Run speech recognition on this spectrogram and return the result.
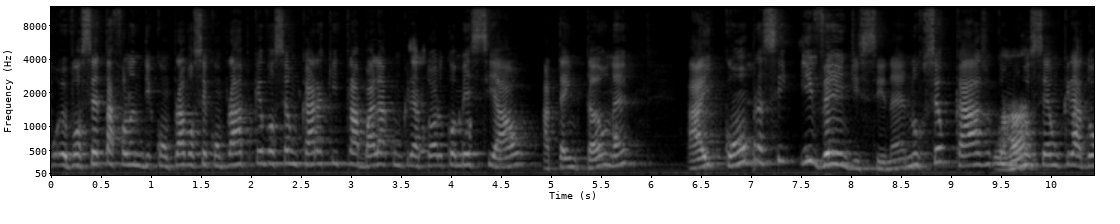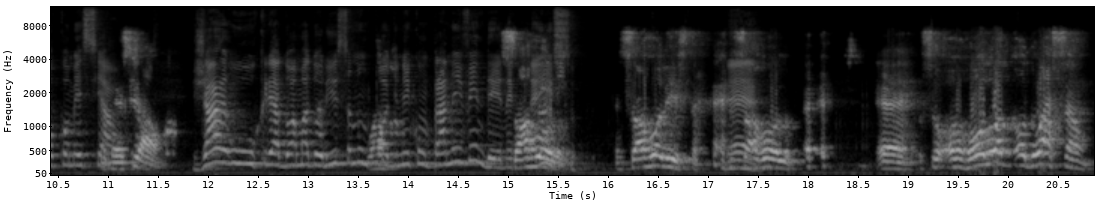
Você está falando de comprar, você comprar porque você é um cara que trabalha com criatório comercial até então, né? Aí compra-se e vende-se, né? No seu caso, como uhum. você é um criador comercial. comercial. Já o criador amadorista não uhum. pode nem comprar nem vender, né? Só é isso. É só rolista. É. Só rolo. É, rolo ou doação.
